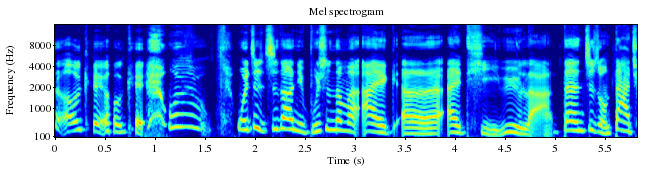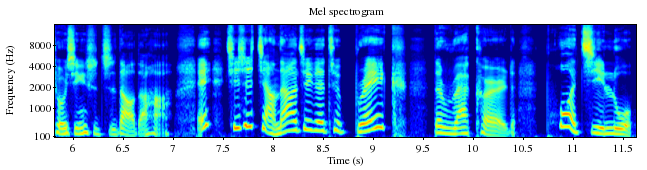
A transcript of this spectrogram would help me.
OK OK，我我只知道你不是那么爱呃爱体育啦，但这种大球星是知道的哈。诶，其实讲到这个 to break the record 破纪录，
